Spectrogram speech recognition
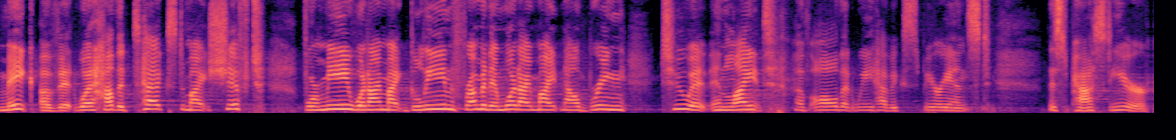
make of it, what, how the text might shift for me, what I might glean from it, and what I might now bring to it in light of all that we have experienced this past year.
